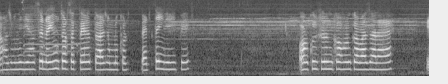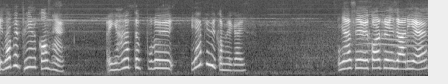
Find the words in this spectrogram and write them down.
आज हम लोग यहाँ से नहीं उतर सकते हैं तो आज हम लोग कर बैठते हैं यहीं पे। और कोई ट्रेन का हॉर्न का आवाज़ आ रहा है। इधर पे भीड़ कम है। यहाँ तो पूरे, यहाँ पे भी कम है गाइस यहाँ से एक और ट्रेन जा रही है।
